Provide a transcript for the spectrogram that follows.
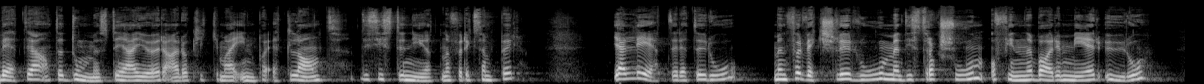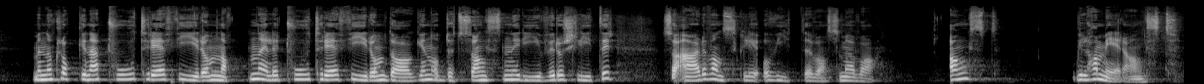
vet jeg at det dummeste jeg gjør, er å klikke meg inn på et eller annet, de siste nyhetene f.eks., Jeg leter etter ro, men forveksler ro med distraksjon og finner bare mer uro. Men når klokken er to, tre, fire om natten eller to, tre, fire om dagen og dødsangsten river og sliter, så er det vanskelig å vite hva som er hva. Angst vil ha mer angst.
